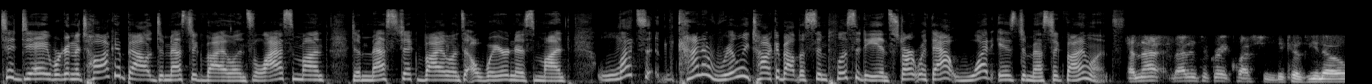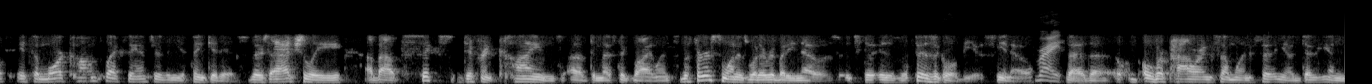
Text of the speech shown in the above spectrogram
today we're going to talk about domestic violence. Last month, Domestic Violence Awareness Month. Let's kind of really talk about the simplicity and start with that what is domestic violence? And that that is a great question because you know it's a more complex answer than you think it is. There's actually about six different kinds of domestic violence. The first one is what everybody knows. It's the is the physical abuse. You know, right? The the overpowering someone, you know, de-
